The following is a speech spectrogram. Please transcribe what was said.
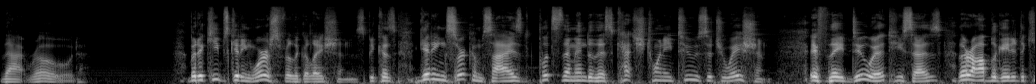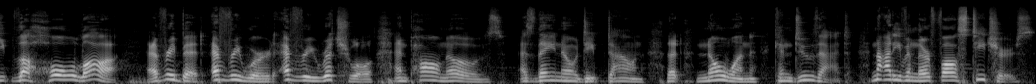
that road. But it keeps getting worse for the Galatians because getting circumcised puts them into this catch 22 situation. If they do it, he says, they're obligated to keep the whole law, every bit, every word, every ritual. And Paul knows, as they know deep down, that no one can do that, not even their false teachers.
